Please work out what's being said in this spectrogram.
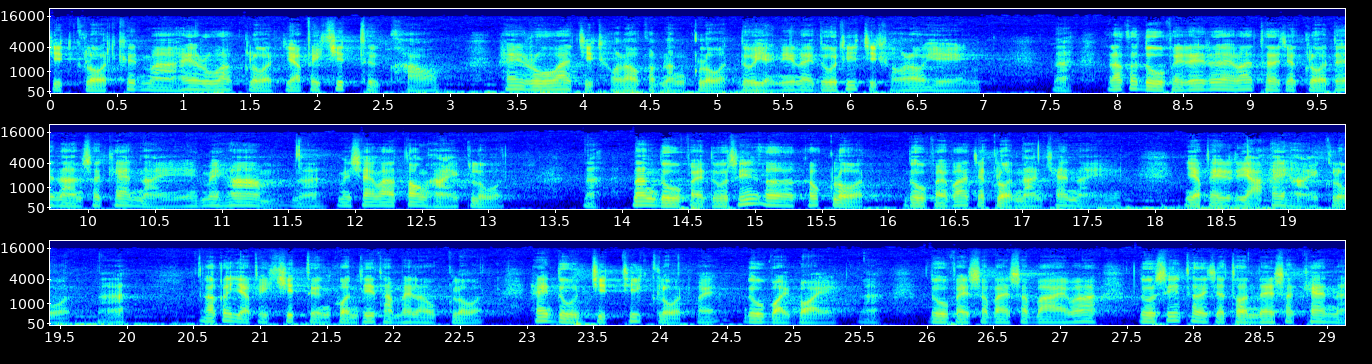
จิตโกรธขึ้นมาให้รู้ว่าโกรธอย่าไปคิดถึงเขา ให้รู้ว่าจิตของเรากำลังโกรธดูอย่างนี้เลยดูที่จิตของเราเองนะแล้วก็ดูไปเรื่อย ๆ ว่าเธอจะโกรธได้นานสักแค่ไหนไม่ห้ามนะไม่ใช่ว่าต้องหายโกรธนะนั่งดูไปดูซิเออเขาโกรธดูไปว่าจะโกรธนานแค่ไหน อย่าไปอยากให้หายโกรธนะแล้วก็อย่าไปคิดถึงคนที่ทำให้เราโกรธ ให้ดูจิตที่โกรธไว้ดูบ่อยๆนะดูไปสบายๆว่า ดูซิเธอจะทนได้สักแค่ไหน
